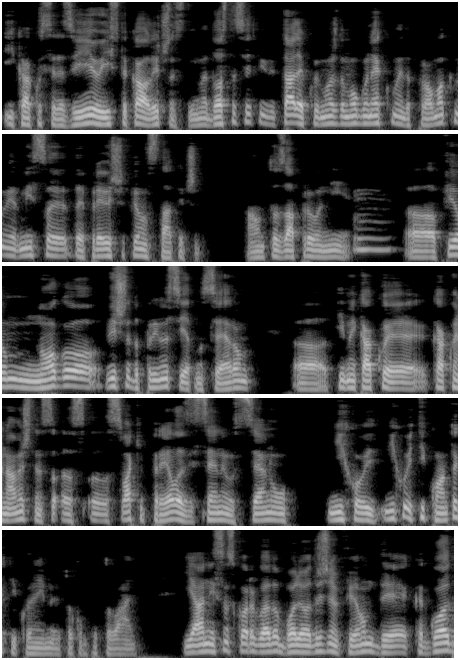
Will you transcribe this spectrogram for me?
i kako se razvijaju isto kao ličnost. Ima dosta svetnih detalja koji možda mogu nekome da promaknu jer misle da je previše film statičan, a on to zapravo nije. Mm. Uh, film mnogo više doprinosi atmosferom, uh, time kako je, kako je namešten svaki prelaz iz scene u scenu, njihovi, njihovi ti kontakti koje imaju tokom putovanja. Ja nisam skoro gledao bolje određen film gde kad god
